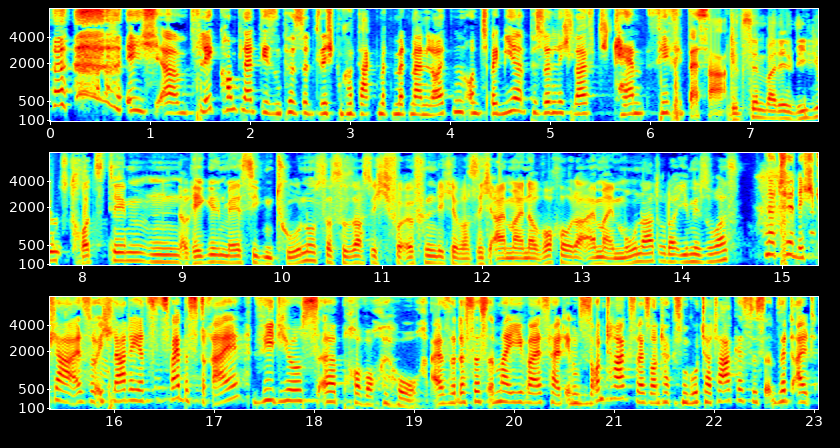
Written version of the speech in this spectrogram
ich ähm, pflege komplett diesen persönlichen Kontakt mit, mit meinen Leuten und bei mir persönlich läuft die Cam viel, viel besser. Gibt es denn bei den Videos trotzdem einen regelmäßigen Turnus, dass du sagst, ich veröffentliche, was ich einmal in der Woche oder einmal im Monat oder irgendwie sowas? Natürlich, klar. Also ich lade jetzt zwei bis drei Videos äh, pro Woche hoch. Also das ist immer jeweils halt eben sonntags, weil sonntags ein guter Tag ist. Es wird halt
